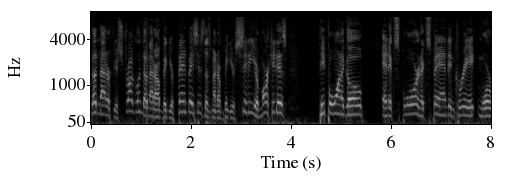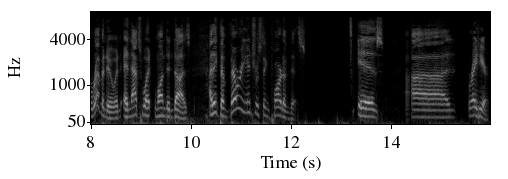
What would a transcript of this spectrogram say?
Doesn't matter if you're struggling, doesn't matter how big your fan base is, doesn't matter how big your city, your market is. People want to go and explore and expand and create more revenue, and, and that's what London does. I think the very interesting part of this is uh, right here.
